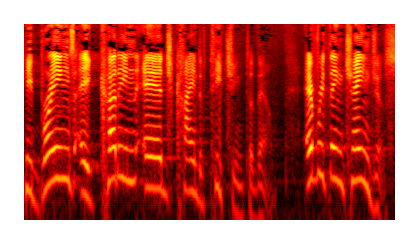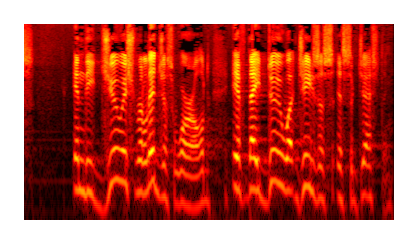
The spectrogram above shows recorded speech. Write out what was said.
he brings a cutting edge kind of teaching to them. Everything changes in the Jewish religious world if they do what Jesus is suggesting.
